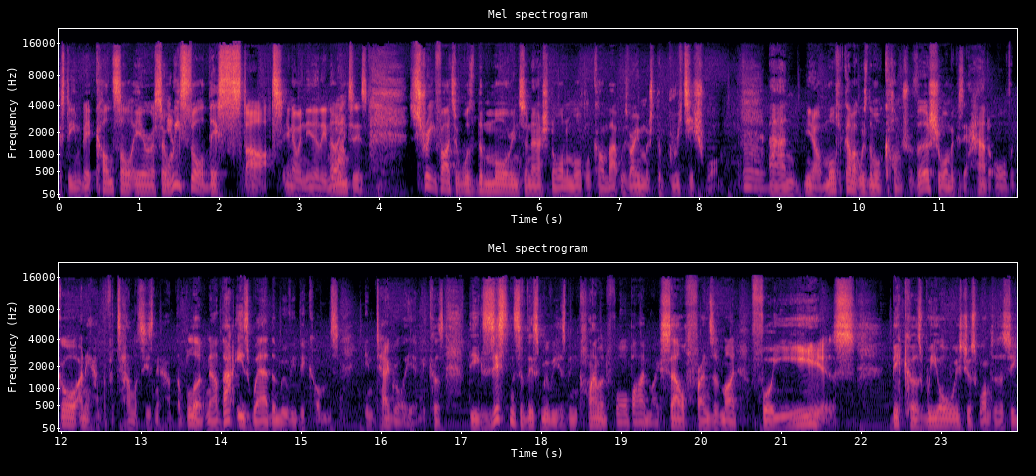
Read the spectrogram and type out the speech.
16-bit console era, so we saw this start, you know, in the early 90s. Street Fighter was the more international one, and Mortal Kombat was very much the British one. Mm. And you know, Mortal Kombat was the more controversial one because it had all the gore and it had the fatalities and it had the blood. Now that is where the movie becomes integral here because the existence of this movie has been clamored for by myself, friends of mine, for years because we always just wanted to see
